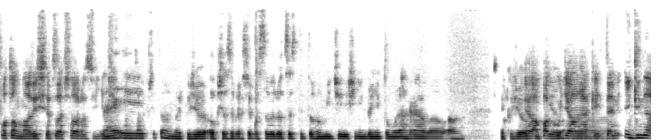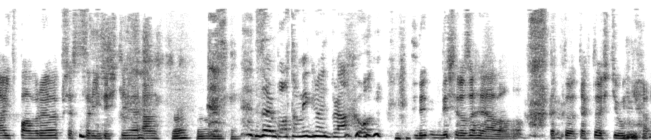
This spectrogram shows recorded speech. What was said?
potom, no, když se to začalo rozvíjet. ne, i tak. přitom, jakože občas se prostě postavil do cesty toho míče, když někdo někomu nahrával a jakože Jo, a pak udělal a... nějaký ten Ignite Power přes celý hřiště a No, no, no, no. Zrebal tam Ignite, brácho. kdy, když rozehrával, no, tak to, tak to ještě uměl.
